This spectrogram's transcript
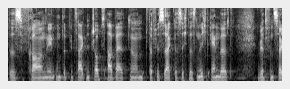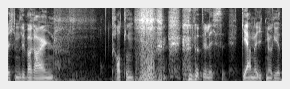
dass Frauen in unterbezahlten Jobs arbeiten und dafür sorgt, dass sich das nicht ändert, wird von solchen liberalen Trotteln natürlich gerne ignoriert.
